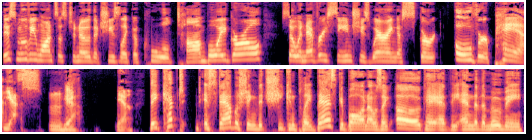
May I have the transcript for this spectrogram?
this movie wants us to know that she's like a cool tomboy girl. So in every scene she's wearing a skirt over pants. Yes. Mhm. Yeah. Yeah. They kept establishing that she can play basketball, and I was like, oh, okay, at the end of the movie,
